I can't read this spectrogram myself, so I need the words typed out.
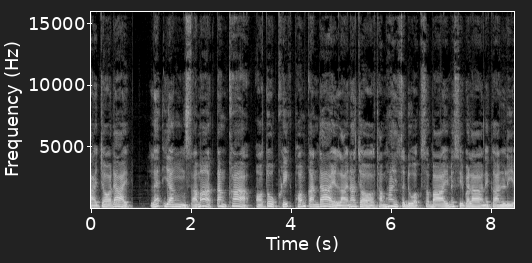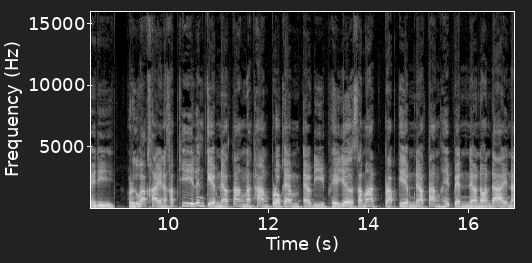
ลายๆ จอได้ และยังสามารถตั้งค่าออโต้คลิกพร้อมกันได้หลายหน้าจอทำให้สะดวกสบายไม่เสียเวลาในการรีไอดี หรือว่าใครนะครับที่เล่นเกมแนวตั้งนะทางโปรแกรม LD Player สามารถปรับเกมแนวตั้งให้เป็นแนวนอนได้ใน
